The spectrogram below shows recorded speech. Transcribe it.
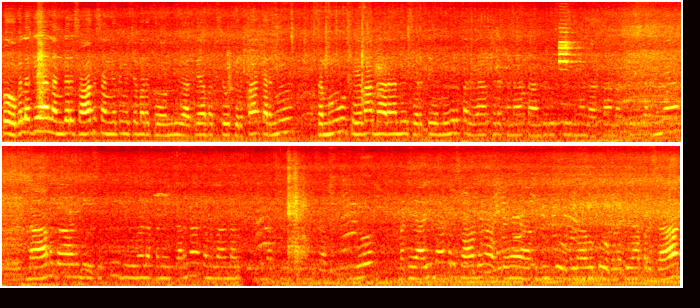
ਭੋਗ ਲੱਗਿਆ, ਲੰਗਰ ਸਾਧ ਸੰਗਤ ਵਿੱਚ ਵਰਤੋਂ ਦੀ ਆਗਿਆ ਬਖਸ਼ੋ, ਕਿਰਪਾ ਕਰਨੀ। ਸਮੂਹ ਸੇਵਾਦਾਰਾਂ ਦੇ ਸਿਰ ਤੇ ਮਿਹਰ ਭਰਿਆ ਹੱਥ ਰੱਖਣਾ, ਤੰਦਰੁਸਤੀ ਦੀਆਂ ਲਾਤਾਂ ਬਖਸ਼ਿਸ਼ ਕਰਨੀਆਂ। ਨਾਮ ਗਾਨ ਗੁਰੂ ਸਿੱਖੀ ਜੀਵਨ ਆਪਣੇ ਚਰਨਾਂ ਕਮਲਾਂ ਨਾਲ ਪੂਰੀ ਕਰਨੀ। ਸਭ ਜੀਓ ਮਠਿਆਈ ਦਾ ਪ੍ਰਸਾਦ ਹਾਜ਼ਰ ਹੈ, ਆਪ ਜੀ ਭੋਗ ਲਾਓ, ਭੋਗ ਲੱਗਿਆ ਪ੍ਰਸਾਦ।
